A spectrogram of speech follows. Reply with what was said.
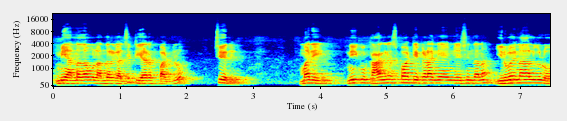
మీ అన్నదమ్ములు అందరూ కలిసి టీఆర్ఎస్ పార్టీలో చేరి మరి నీకు కాంగ్రెస్ పార్టీ ఎక్కడ అన్యాయం చేసిందన్న? ఇరవై నాలుగులో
